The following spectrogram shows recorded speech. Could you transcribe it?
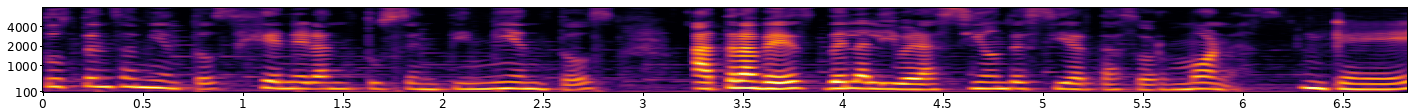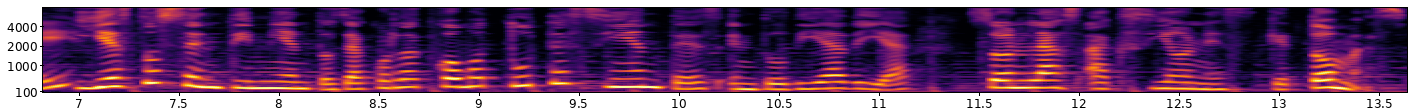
tus pensamientos generan tus sentimientos a través de la liberación de ciertas hormonas. Ok. Y estos sentimientos, de acuerdo a cómo tú te sientes en tu día a día, son las acciones que tomas.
